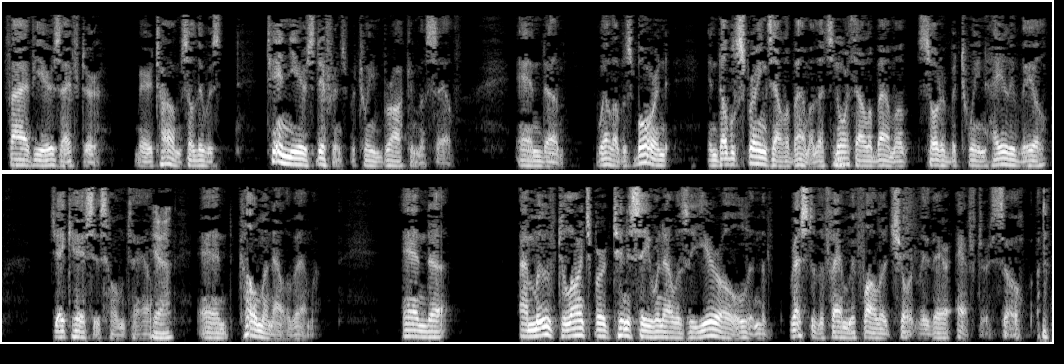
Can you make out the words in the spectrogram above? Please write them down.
five years after Mary Tom. So there was ten years difference between Brock and myself. And uh, well, I was born in Double Springs, Alabama. That's North Alabama, sort of between Haleyville, Jake Hess's hometown, Yeah. and Cullman, Alabama. And uh, I moved to Lawrenceburg, Tennessee when I was a year old, and the rest of the family followed shortly thereafter. So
